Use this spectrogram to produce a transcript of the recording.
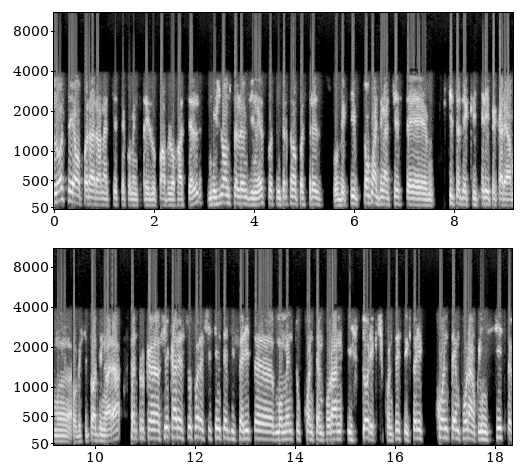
Nu o să iau apărarea în aceste comentarii lui Pablo Hasel, nici nu am să-l învinuiesc, o să încerc să mă păstrez obiectiv tocmai din aceste schiță de criterii pe care am uh, povestit-o adinoarea, pentru că fiecare suferă și simte diferit uh, momentul contemporan istoric și contextul istoric contemporan, cu insist pe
